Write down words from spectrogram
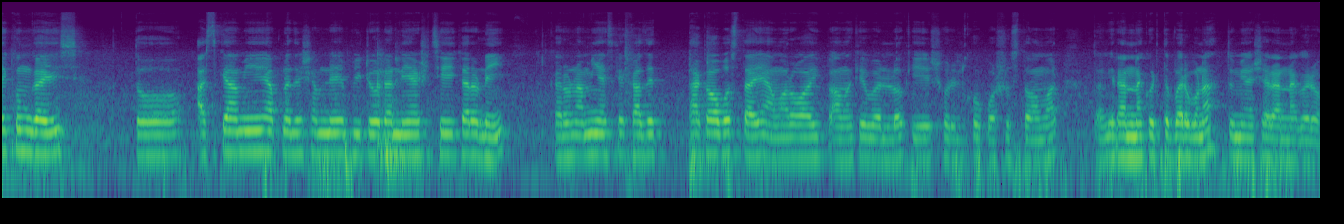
আসসালামাইকুম গাইস তো আজকে আমি আপনাদের সামনে ভিডিওটা নিয়ে আসছি এই কারণেই। কারণ আমি আজকে কাজে থাকা অবস্থায় আমার ওয়াইফ আমাকে বলল কি, শরীর খুব অসুস্থ আমার, তো আমি রান্না করতে পারব না, তুমি এসে রান্না করো।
